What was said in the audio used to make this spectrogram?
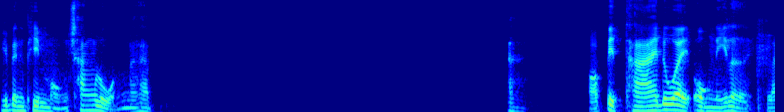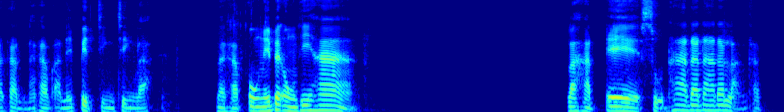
นี่เป็นพิมพ์ของช่างหลวงนะครับอะขอปิดท้ายด้วยองค์นี้เลยแล้วกันนะครับ อันนี้ปิดจริง ๆ แล้วนะครับ องค์นี้เป็นองค์ที่ห้ารหัส A 0 5ด้านหน้าด้านหลังครับ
